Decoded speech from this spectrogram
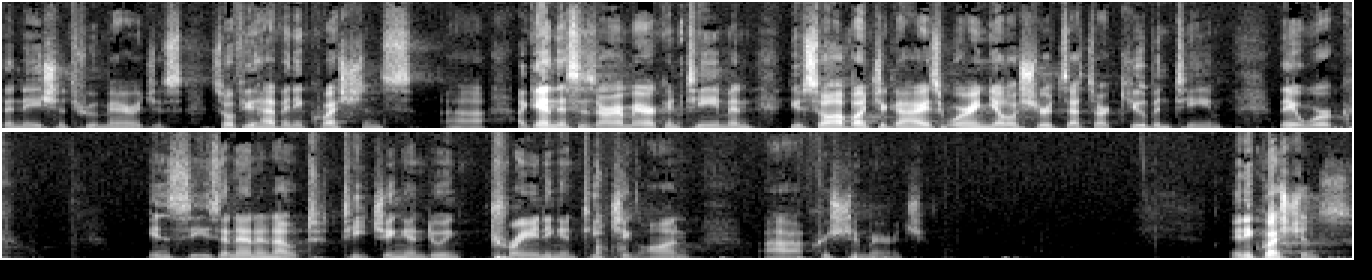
the nation through marriages. So if you have any questions, uh, again, this is our American team, and you saw a bunch of guys wearing yellow shirts. That's our Cuban team. They work in season and out, teaching and doing training and teaching on uh, Christian marriage. Any questions?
